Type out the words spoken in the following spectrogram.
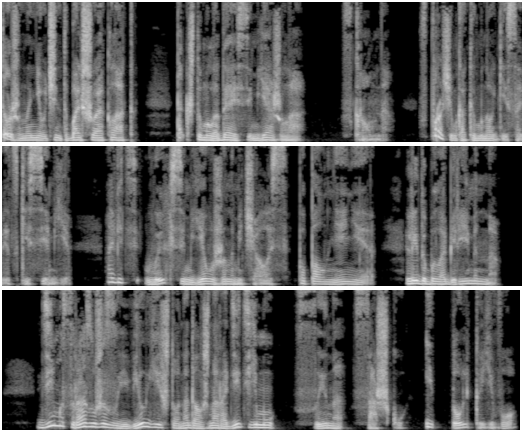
тоже на не очень-то большой оклад. Так что молодая семья жила скромно. Впрочем, как и многие советские семьи. А ведь в их семье уже намечалось пополнение. Лида была беременна. Дима сразу же заявил ей, что она должна родить ему сына Сашку. И только его.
